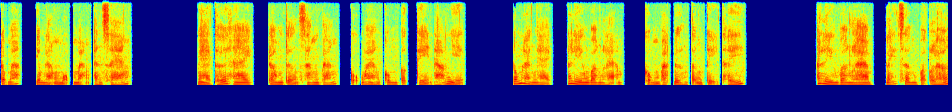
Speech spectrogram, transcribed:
Trong mắt dâm lặng một mảng ánh sáng. Ngày thứ hai, trong trường săn bắn của Hoàng cung cực kỳ náo nhiệt. Đúng là ngày Á Liên Vân Lãm cùng bắt đường tận tỷ thí. Á Liên Vân lãm lấy sân vật lớn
